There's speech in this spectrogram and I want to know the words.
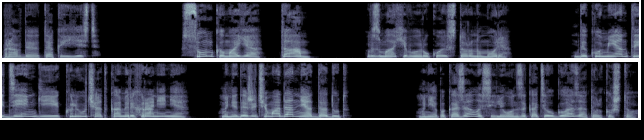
Правда, так и есть. Сумка моя там!» Взмахиваю рукой в сторону моря. «Документы, деньги и ключ от камеры хранения. Мне даже чемодан не отдадут». Мне показалось, или он закатил глаза только что.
